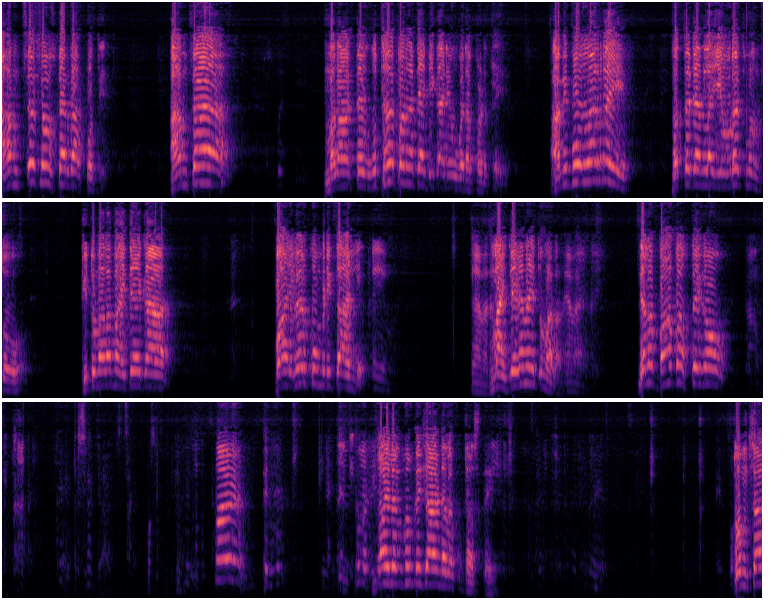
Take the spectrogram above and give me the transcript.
आमचं संस्कार दाखवते. आमचा मला वाटतं उथळपणा त्या ठिकाणी उघडा पडतंय. आम्ही बोलणार नाही. फक्त त्यांना एवढंच म्हणतो की तुम्हाला माहिती आहे का? बायलर कोंबडीचं आणलं. माहिती आहे का नाही तुम्हाला? त्याला बाप असतोय का हो? बायलर कोंबडीच्या अंड्याला कुठं असतंय? तुमचा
